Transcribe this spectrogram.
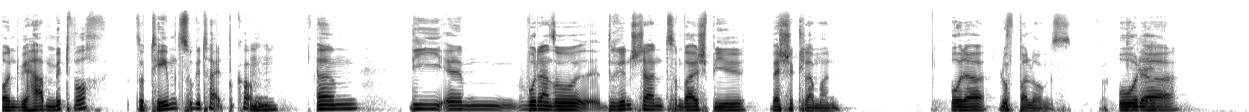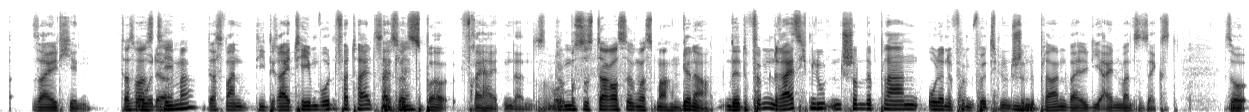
Und wir haben Mittwoch so Themen zugeteilt bekommen, Mhm. ähm, die, ähm, wo dann so drin stand, zum Beispiel Wäscheklammern oder Luftballons oder Seilchen. Das war Oder- das Thema. Das waren die drei Themen wurden verteilt. Das heißt, du Okay. hast super Freiheiten dann. So. Du musstest daraus irgendwas machen. Genau. Eine 35 Minuten Stunde planen oder eine 45 Minuten Stunde Mhm. planen, weil die einen waren zu sechst. So,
